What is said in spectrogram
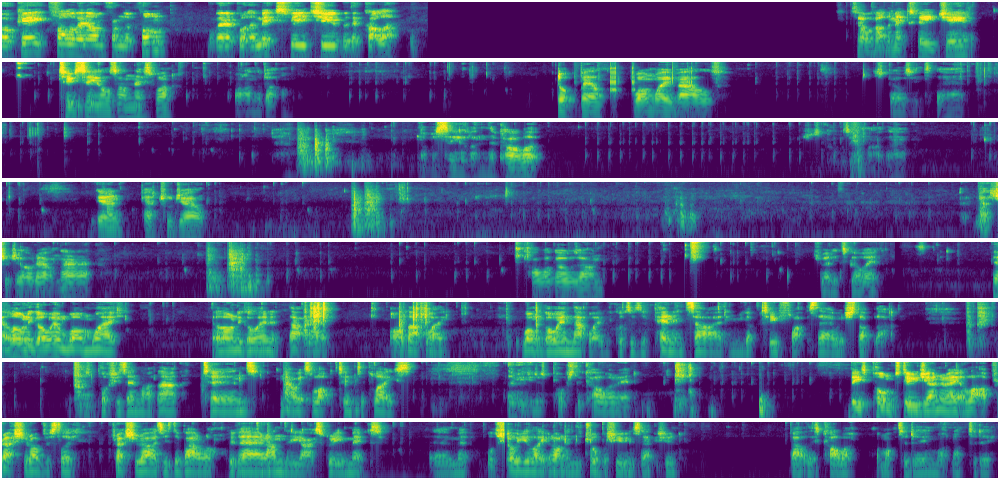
Okay, following on from the pump, we're going to put the mixed feed tube with the collar. So we've got the mixed feed tube, two seals on this one, one on the bottom. Duck bill, one way valve, just goes into there. Another seal in the collar, just goes in like that. Again, petrol gel. Petrol gel down there. Collar goes on. It's ready to go in. It'll only go in one way. It'll only go in that way or that way. It won't go in that way because there's a pin inside and you've got two flats there which stop that. Just pushes in like that, turns, now it's locked into place. Then we can just push the collar in. These pumps do generate a lot of pressure obviously. Pressurises the barrel with air and the ice cream mix. Um, we'll show you later on in the troubleshooting section about this collar and what to do and what not to do.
